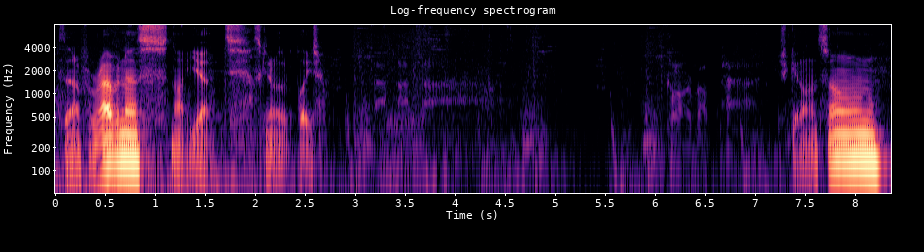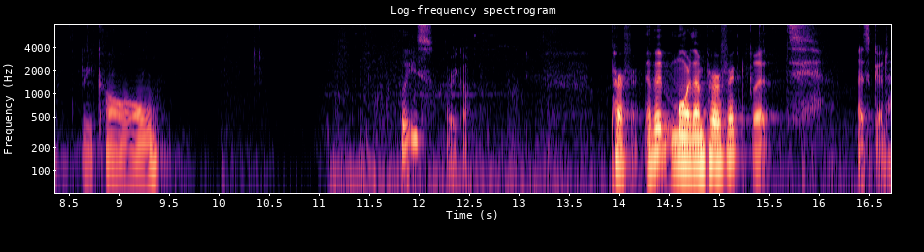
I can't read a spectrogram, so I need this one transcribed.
Is that enough for Ravenous? Not yet. Let's get another plate. Should get on its own. Recall. Please. There we go. Perfect. A bit more than perfect, but that's good.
